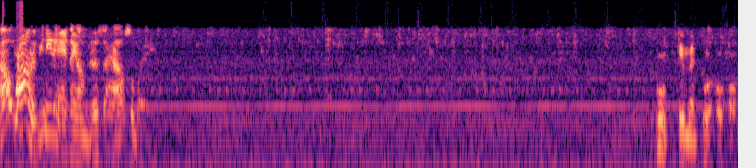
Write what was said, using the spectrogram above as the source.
No problem. If you need anything, I'm just a house away. Ooh, caveman. Oh, oh, oh.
